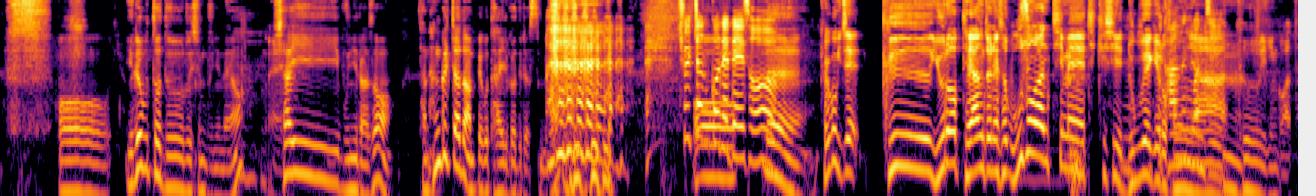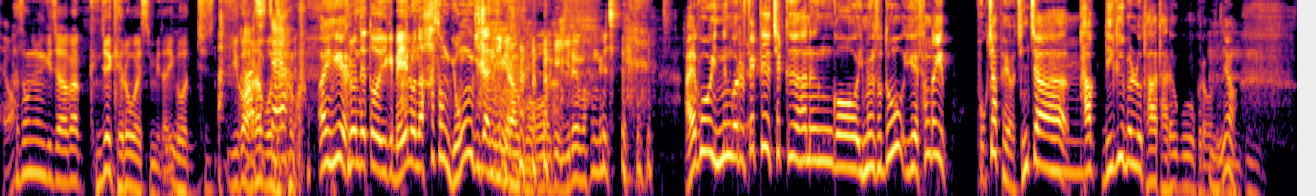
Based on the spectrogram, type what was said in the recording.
어 1회부터 들으신 분이네요. 네. 샤이 분이라서 단 한 글자도 안 빼고 다 읽어드렸습니다. 출전권에 어, 대해서 네. 결국 이제 그 유럽 대항전에서 우승한 팀의 티켓이 네. 누구에게로 가는 가느냐 건지. 그 얘기인 것 같아요. 하성룡 기자가 굉장히 괴로워했습니다. 이거 지- 이거 아, 알아보느라고. 아니 이게 그런데 또 이게 메일로는 하성용 기자님이라고 이게 이름 한 글자. 알고 있는 거를 팩트 체크하는 거이면서도 이게 상당히 복잡해요. 진짜 음. 각 리그별로 다 다르고 그러거든요.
